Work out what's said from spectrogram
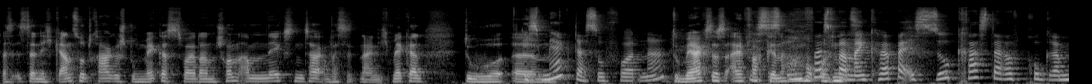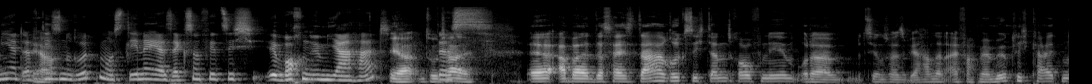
Das ist dann nicht ganz so tragisch. Du meckerst zwar dann schon am nächsten Tag, was, nein, nicht meckern, du, ich ähm, merke das sofort, ne? du merkst es einfach Das genau. ist unfassbar. mein Körper ist so krass darauf programmiert, auf Ja. diesen Rhythmus, den er ja 46 Wochen im Jahr hat. Ja, total. Das- Äh, aber das heißt, da Rücksicht dann drauf nehmen oder beziehungsweise wir haben dann einfach mehr Möglichkeiten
